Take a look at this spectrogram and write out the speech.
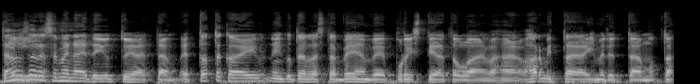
Tämä on Eli- sarjassamme näitä juttuja, että, että totta kai niin kuin tällaista BMW-puristia tuollain vähän harmittaa ja ihmetyttää, mutta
